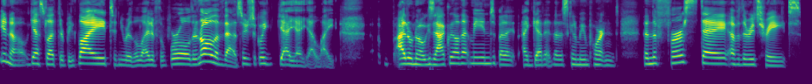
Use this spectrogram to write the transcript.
you know, yes, let there be light, and you are the light of the world, and all of that. So you're just going, yeah, yeah, yeah, light. I don't know exactly all that means, but I, I get it that it's going to be important. Then the first day of the retreat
